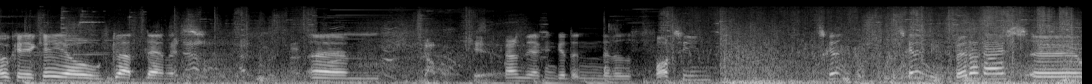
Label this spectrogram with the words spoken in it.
Okay, KO, god damn it. Um, apparently I can get in level 14. It's getting, it's getting better guys. Uh,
